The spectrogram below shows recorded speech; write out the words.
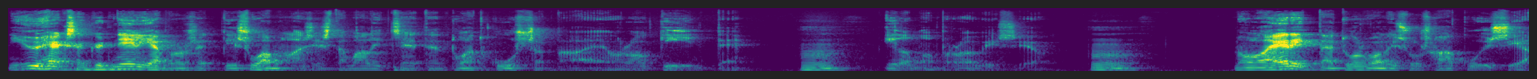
niin 94 prosenttia suomalaisista valitsee tämän 1600 euroa kiinteä mm. ilman provisio. Mm. Me ollaan erittäin turvallisuushakuisia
